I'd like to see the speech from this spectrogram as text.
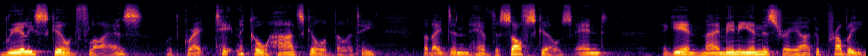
really skilled flyers with great technical hard skill ability, but they didn't have the soft skills. And again, name any industry, I could probably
